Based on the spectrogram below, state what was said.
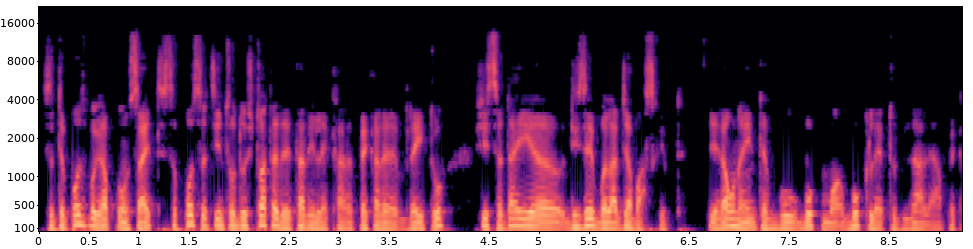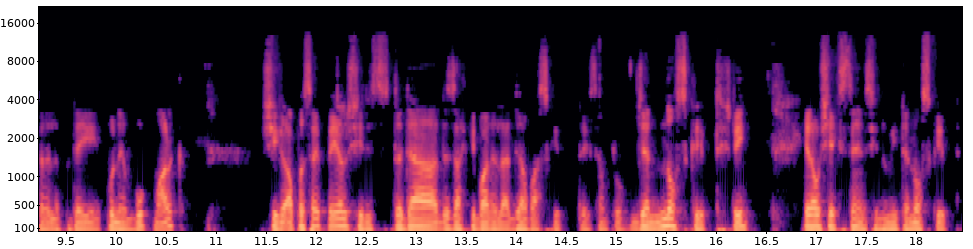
Să te poți băga pe un site, să poți să-ți introduci toate detaliile care, pe care vrei tu și să dai uh, disable la JavaScript. Erau înainte booklet-uri din alea pe care le puteai pune în bookmark și apăsai pe el și îți dădea dezactivare la JavaScript, de exemplu. Gen NoScript, știi? Erau și extensii numite NoScript.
